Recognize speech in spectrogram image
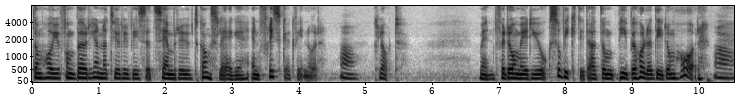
de har ju från början naturligtvis ett sämre utgångsläge än friska kvinnor. Ja. Klart. Men för dem är det ju också viktigt att de bibehåller det de har. Ja.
